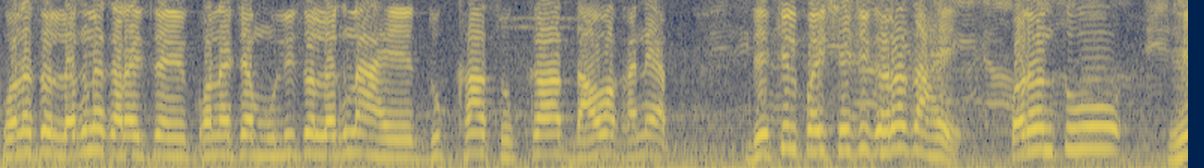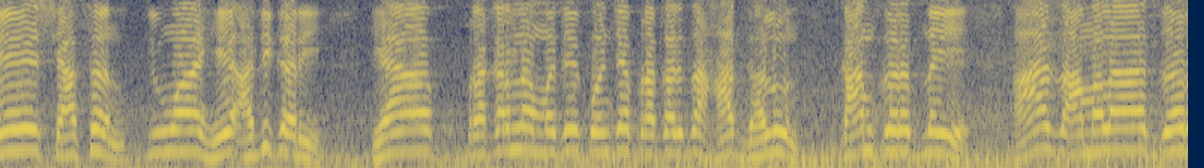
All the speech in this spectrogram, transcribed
कोणाचं लग्न करायचं आहे कोणाच्या मुलीचं लग्न आहे दुःखात सुखात दवाखान्यात देखील पैशाची गरज आहे. परंतु हे शासन किंवा हे अधिकारी ह्या प्रकरणामध्ये कोणत्या प्रकारचा हात घालून काम करत नाही आज आम्हाला जर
